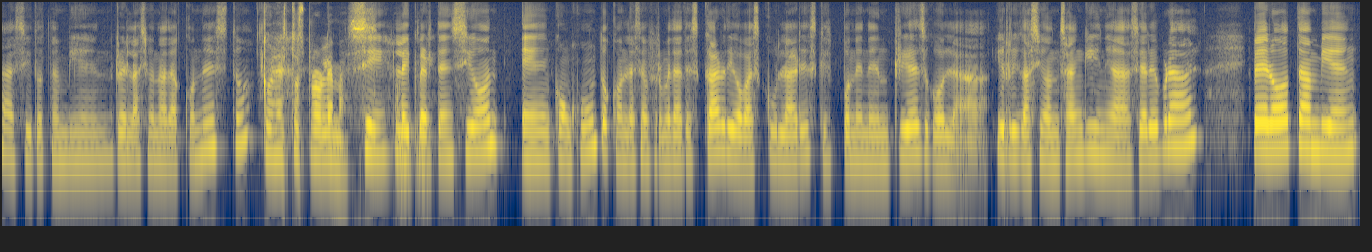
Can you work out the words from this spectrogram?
ha sido también relacionada con esto. Con estos problemas. Sí, la hipertensión en conjunto con las enfermedades cardiovasculares que ponen en riesgo la irrigación sanguínea cerebral, pero también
